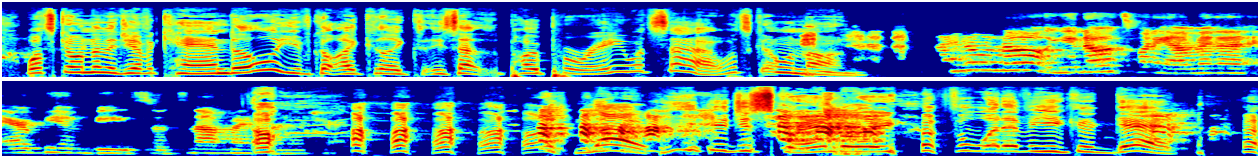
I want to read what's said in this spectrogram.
What's going on there? Do you have a candle? You've got like like is that potpourri? What's that? What's going on? I don't know. You know, it's funny. I'm in an Airbnb, so it's not my Oh. no, you're just scrambling for whatever you could get. I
